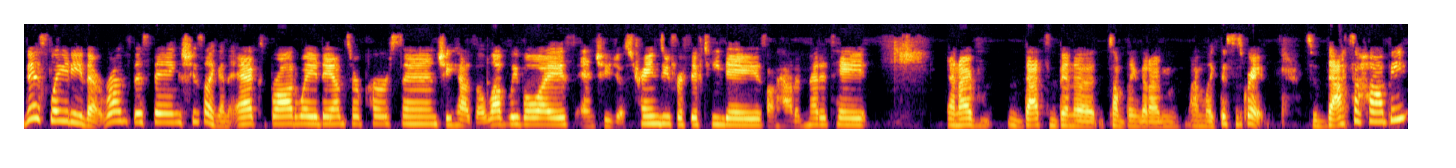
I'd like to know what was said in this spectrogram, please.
This lady that runs this thing, she's like an ex Broadway dancer person. She has a lovely voice, and she just trains you for 15 days on how to meditate. And I've that's been a something that I'm I'm like, this is great. So that's a hobby.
